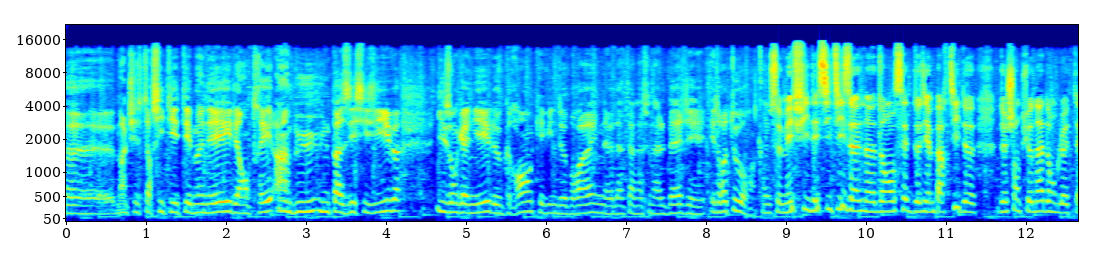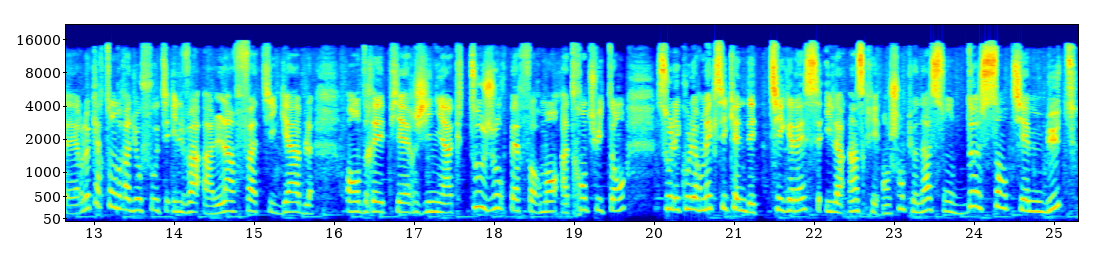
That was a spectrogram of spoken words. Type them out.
Euh, Manchester City était mené, il est entré, un but, une passe décisive. Ils ont gagné, le grand Kevin De Bruyne, l'international belge, est, est de retour. On se méfie des Citizens dans cette deuxième partie de, championnat d'Angleterre. Le carton de Radio Foot, il va à l'infatigable André-Pierre Gignac, toujours performant à 38 ans. Sous les couleurs mexicaines des Tigres, il a inscrit en championnat son 200e but.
